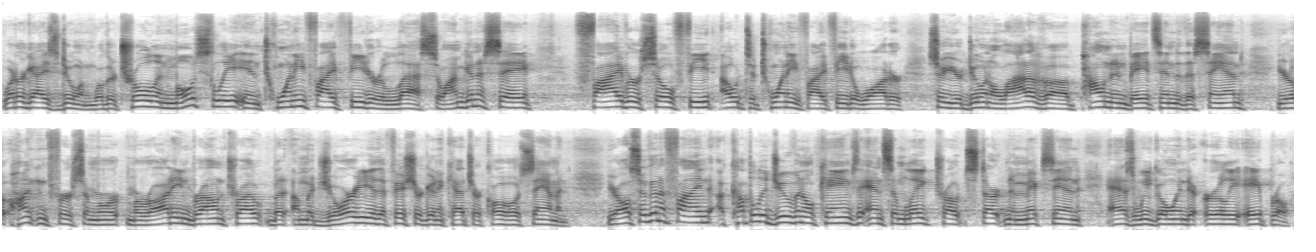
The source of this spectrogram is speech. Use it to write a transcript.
what are guys doing? Well, they're trolling mostly in 25 feet or less. So I'm gonna say five or so feet out to 25 feet of water. So you're doing a lot of uh, pounding baits into the sand. You're hunting for some marauding brown trout, but a majority of the fish you're gonna catch are coho salmon. You're also gonna find a couple of juvenile kings and some lake trout starting to mix in as we go into early April.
